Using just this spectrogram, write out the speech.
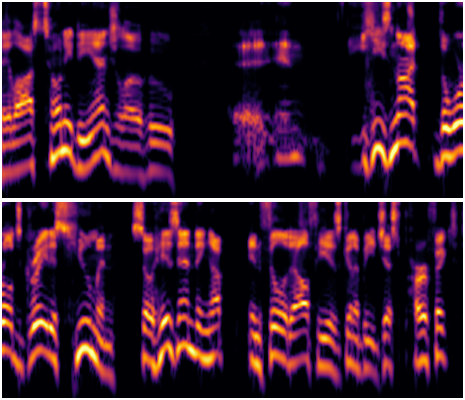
They lost Tony DeAngelo, who Uh, he's not the world's greatest human, so his ending up in Philadelphia is going to be just perfect.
